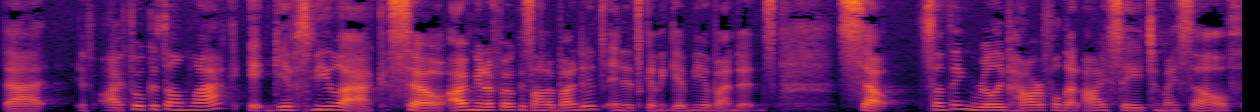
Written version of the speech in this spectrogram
that if I focus on lack, it gives me lack. So I'm going to focus on abundance and it's going to give me abundance. So, something really powerful that I say to myself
